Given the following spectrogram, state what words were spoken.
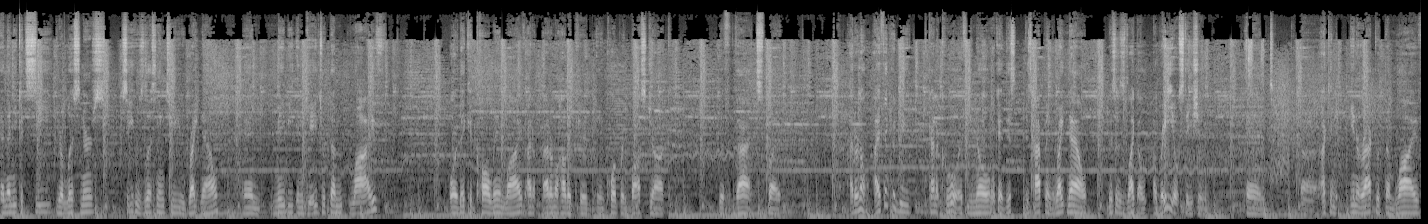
and then you could see your listeners, see who's listening to you right now, and maybe engage with them live or they could call in live. I don't, I don't know how they could incorporate Boss Jock with that, but I don't know. I think it would be kind of cool if you know, okay, this is happening right now. This is like a, a radio station, and uh, I can interact with them live.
